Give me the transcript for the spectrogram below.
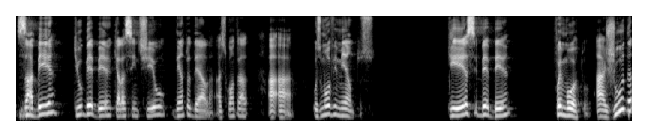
Saber que o bebê que ela sentiu dentro dela, as contra, a, a, os movimentos que esse bebê foi morto, ajuda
